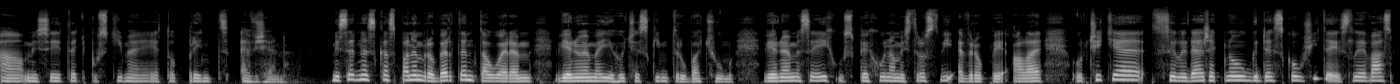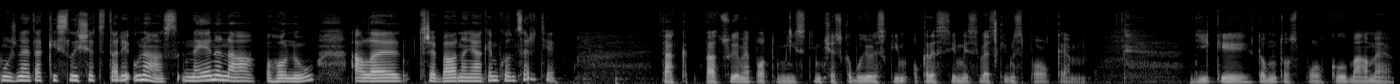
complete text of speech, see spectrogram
a my si teď pustíme, je to Prince Evžen. My se dneska s panem Robertem Tauerem věnujeme jeho českým trubačům. Věnujeme se jejich úspěchu na mistrovství Evropy, ale určitě si lidé řeknou, kde zkoušíte, jestli je vás možné taky slyšet tady u nás. Nejen na honu, ale třeba na nějakém koncertě tak pracujeme pod místním českobudějovickým okresním mysliveckým spolkem. Díky tomuto spolku máme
